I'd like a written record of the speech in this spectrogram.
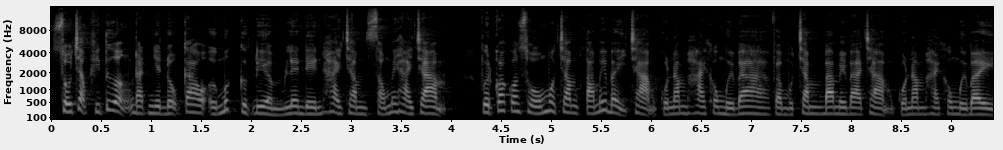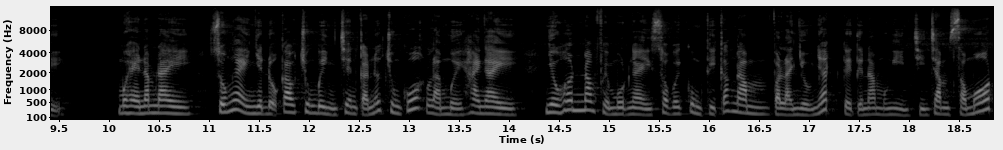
Số trạm khí tượng đạt nhiệt độ cao ở mức cực điểm lên đến 262 trạm, vượt qua con số 187 trạm của năm 2013 và 133 trạm của năm 2017. Mùa hè năm nay, số ngày nhiệt độ cao trung bình trên cả nước Trung Quốc là 12 ngày, nhiều hơn 5,1 ngày so với cùng kỳ các năm và là nhiều nhất kể từ năm 1961.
